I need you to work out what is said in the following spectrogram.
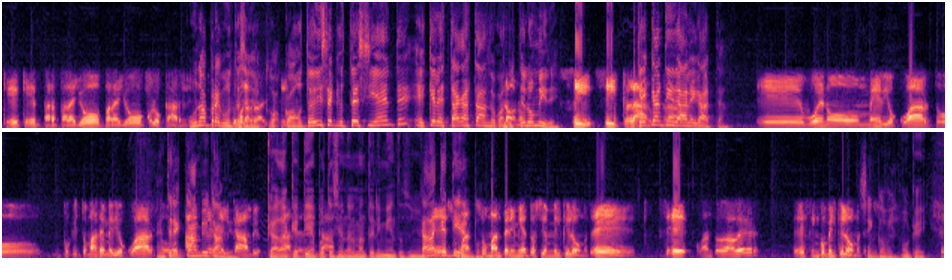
que, que para, para yo para yo colocarle. Una pregunta, señor. radio, Cu- sí. Cuando usted dice que usted siente, es que le está gastando cuando No, usted no. lo mide. Sí, sí, claro. ¿Qué cantidad claro. le gasta? Eh, bueno, medio cuarto, poquito más de medio cuarto. Entre cambio y cambio. ¿Cada Antes qué tiempo está haciendo el mantenimiento, señor? ¿Cada Eh, qué su ma- tiempo? Su, mantenimiento 100 mil kilómetros. Eh, eh, ¿Cuánto va a haber? Eh, 5 mil kilómetros. 5 mil. Ok. Sí.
